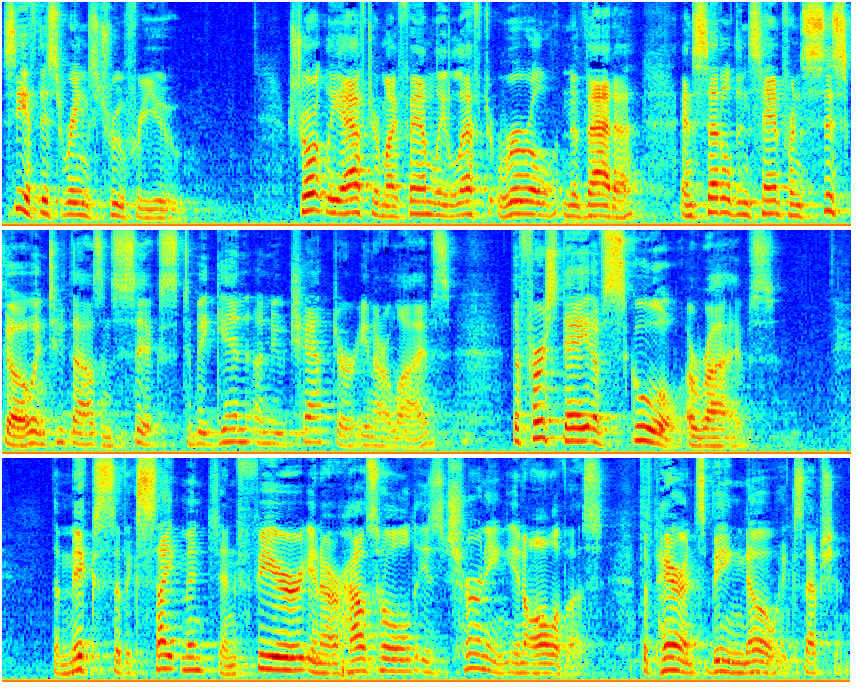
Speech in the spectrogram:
See if this rings true for you. Shortly after my family left rural Nevada and settled in San Francisco in 2006 to begin a new chapter in our lives, the first day of school arrives. The mix of excitement and fear in our household is churning in all of us, the parents being no exception.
